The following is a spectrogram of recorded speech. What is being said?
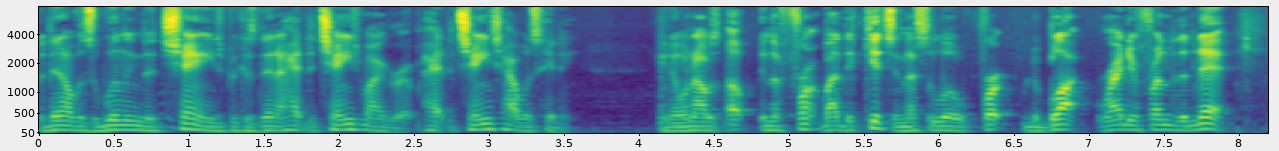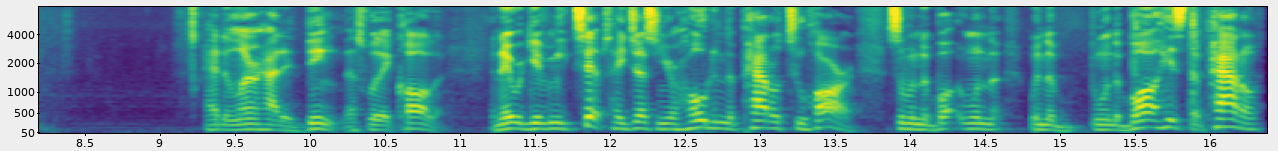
but then I was willing to change because then I had to change my grip. I had to change how I was hitting. You know, when I was up in the front by the kitchen, that's a little the block right in front of the net. I had to learn how to dink. That's what they call it and they were giving me tips. Hey, Justin, you're holding the paddle too hard. So when the ball when the when the when the ball hits the paddle,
